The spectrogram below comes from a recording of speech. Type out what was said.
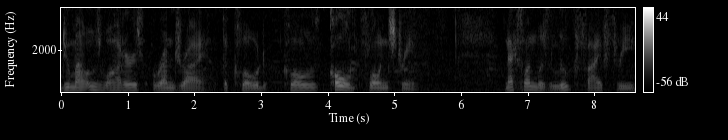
Do mountains' waters run dry? The cold, close, cold flowing stream. Next one was Luke 5 3.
